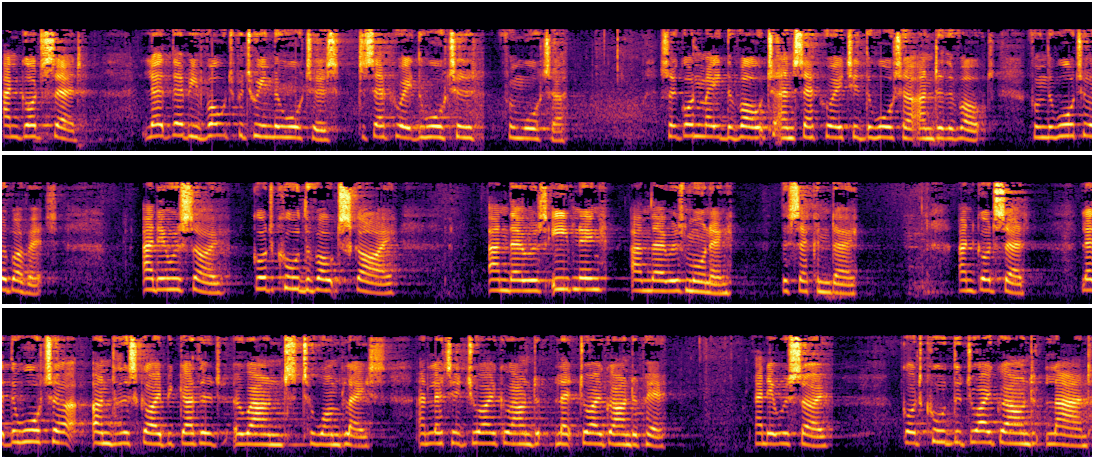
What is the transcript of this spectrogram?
And God said, Let there be vault between the waters, to separate the water from water. So God made the vault and separated the water under the vault from the water above it. And it was so. God called the vault sky, and there was evening and there was morning, the second day. And God said, Let the water under the sky be gathered around to one place, and let it dry ground let dry ground appear. And it was so. God called the dry ground land,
